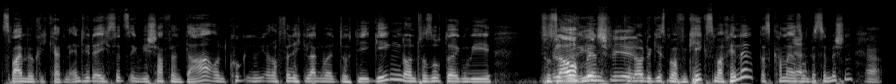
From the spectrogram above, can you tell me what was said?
zwei Möglichkeiten. Entweder ich sitze irgendwie schaffelnd da und gucke irgendwie auch noch völlig gelangweilt durch die Gegend und versuche da irgendwie zu will auch mitspielen. Genau, du gehst mal auf den Keks, mach hin. Das kann man ja, so Ja. ein bisschen mischen. Ja.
